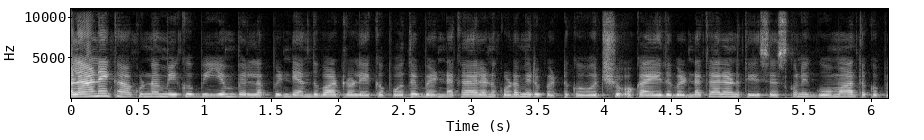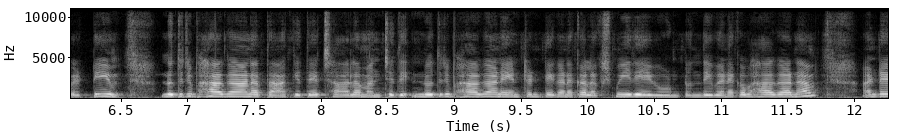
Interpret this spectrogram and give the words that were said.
అలానే కాకుండా మీకు బియ్యం బెల్లపిండి అందుబాటులో లేకపోతే బెండకాయలను కూడా మీరు పెట్టుకోవచ్చు. ఒక ఐదు బెండకాయలను తీసేసుకుని గోమాతకు పెట్టి నుదిరి భాగాన తాకితే చాలా మంచిది. నుదిరి భాగాన ఏంటంటే గనక లక్ష్మీదేవి ఉంటుంది. వెనక భాగాన అంటే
